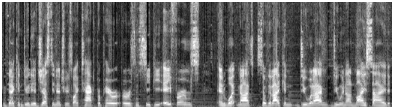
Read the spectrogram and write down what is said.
that can do the adjusting entries like tax preparers and CPA firms and whatnot so that I can do what I'm doing on my side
